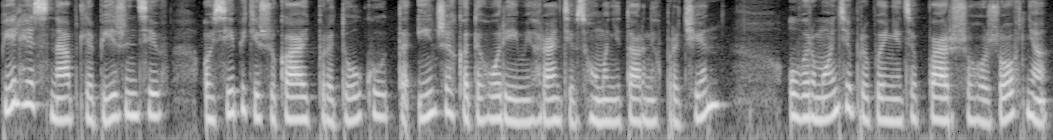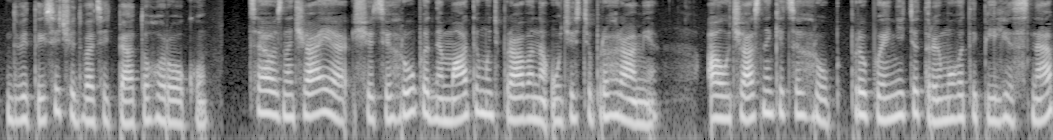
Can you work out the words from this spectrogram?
пільги SNAP для біженців, осіб, які шукають притулку та інших категорій іммігрантів з гуманітарних причин у Вермонті припиняться 1 жовтня 2025 року. Це означає, що ці групи не матимуть права на участь у програмі, а учасники цих груп припинять отримувати пільги SNAP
